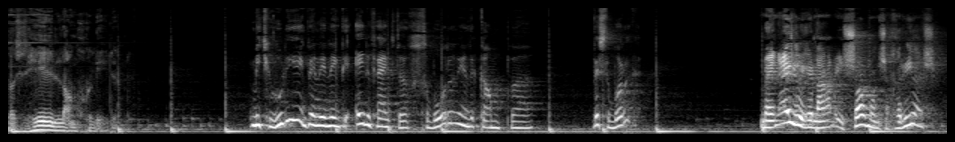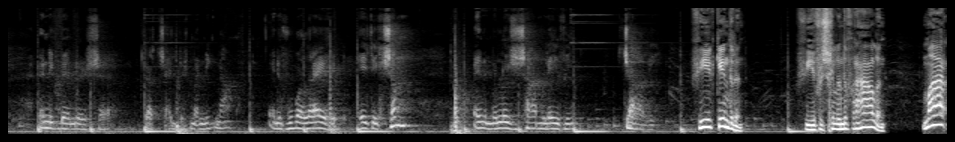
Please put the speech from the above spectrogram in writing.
Dat is heel lang geleden. Mietje Hoelie, ik ben in 1951 geboren in de kamp uh, Westerbork. Mijn eigenlijke naam is Salman Zacharias. En ik ben dus, uh, dat zijn dus mijn nicknamen. In de voetballerij heet ik Sam. En in de Molukse samenleving Charlie. Vier kinderen. Vier verschillende verhalen. Maar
